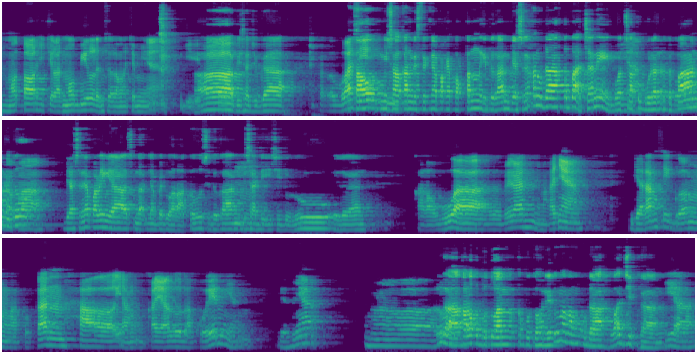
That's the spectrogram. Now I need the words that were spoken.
motor, cicilan mobil dan segala macamnya. Gitu. Ah, bisa juga. Gua Atau sih, misalkan listriknya pakai token gitu kan. Biasanya kan udah kebaca nih buat Iya, satu bulan ke depan itu biasanya paling ya nggak nyampe 200 itu kan Hmm. bisa diisi dulu gitu kan. kalau gua, tapi kan ya makanya jarang sih gua melakukan hal yang kayak lu lakuin yang biasanya eh, lu- Enggak, kalau kebutuhan kebutuhan itu memang udah wajib kan. Iya.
